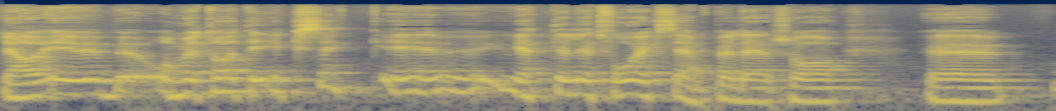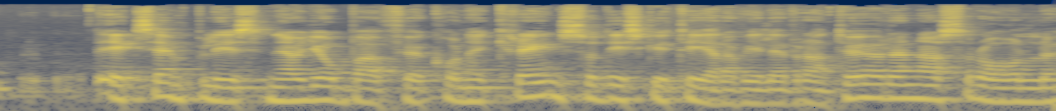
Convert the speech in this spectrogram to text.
Ja, om jag tar ett, eh, ett eller två exempel där så eh, Exempelvis när jag jobbar för Conny Crane så diskuterar vi leverantörernas roll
